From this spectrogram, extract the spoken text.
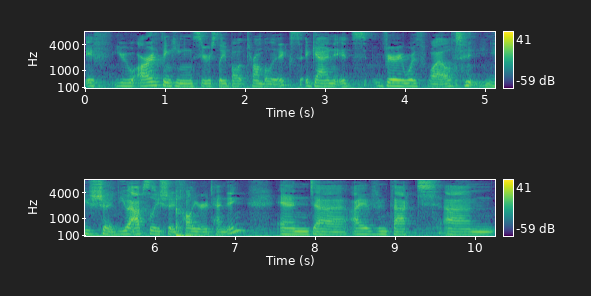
if you are thinking seriously about thrombolytics, again, it's very worthwhile. To, you should, you absolutely should call your attending. And uh, I've, in fact, um,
